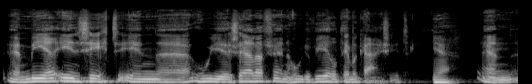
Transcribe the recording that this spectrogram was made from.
eh, meer inzicht in hoe je zelf en hoe de wereld in elkaar zit. ja. En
